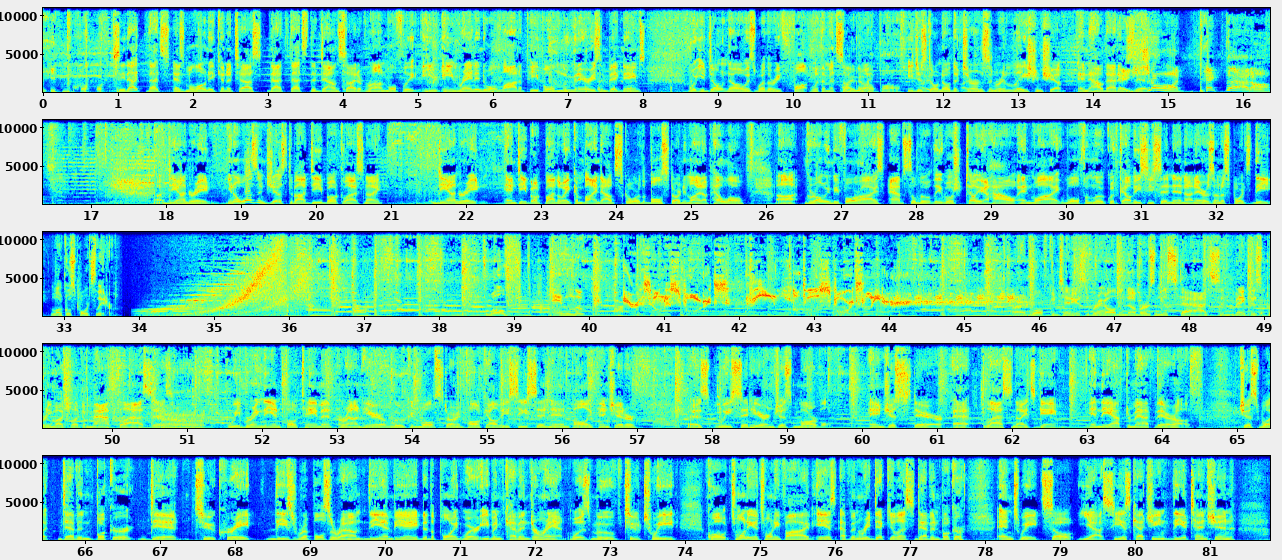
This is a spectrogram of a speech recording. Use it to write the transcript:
See that that's as Maloney can attest. That that's the downside of Ron Wolfley. He he ran into a lot of people, luminaries and big names. What you don't know is whether he fought with them at some I know, point. Paul. You just I- don't know the I terms just- and relationship and how that Hey, exists. Sean, pick that up. Uh, DeAndre Ayton. You know, it wasn't just about D Book last night. DeAndre Ayton and D Book, by the way, combined outscore the Bulls starting lineup. Hello. Uh, growing before our eyes, absolutely. We'll tell you how and why. Wolf and Luke with Calvisi sitting in on Arizona Sports, the local sports leader. Wolf and Luke. Arizona Sports, the local sports leader. All right, Wolf continues to bring all the numbers and the stats and make this pretty much like a math class as we bring the infotainment around here. Luke and Wolf starring Paul Calvisi sitting in, Paulie pinch hitter, as we sit here and just marvel and just stare at last night's game and the aftermath thereof. Just what Devin Booker did to create these ripples around the NBA to the point where even Kevin Durant was moved to tweet, quote, 20 to 25 is effing ridiculous, Devin Booker, end tweet. So, yes, he is catching the attention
